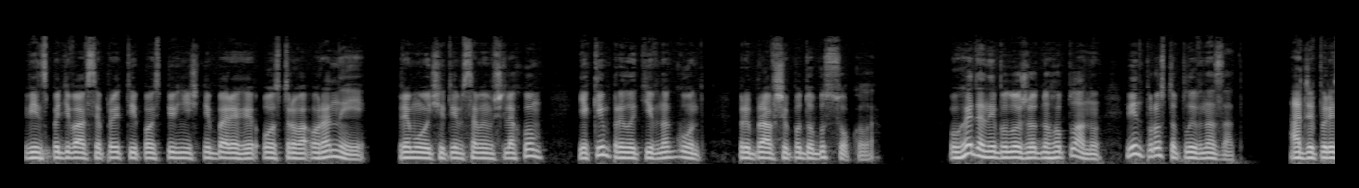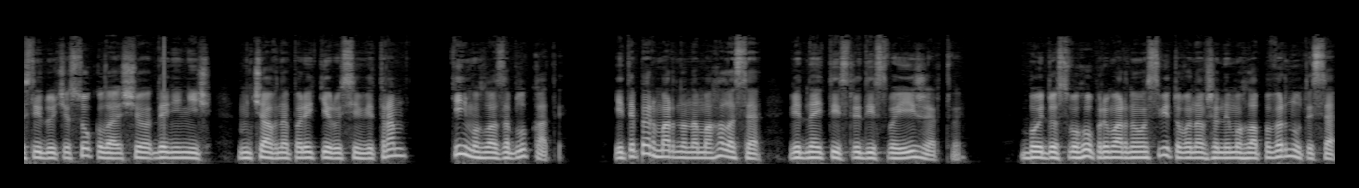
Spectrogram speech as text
Він сподівався пройти повз північні береги острова Оранеї, прямуючи тим самим шляхом, яким прилетів на гонт, прибравши подобу сокола. У Геда не було жодного плану, він просто плив назад. Адже переслідуючи сокола, що день і ніч мчав наперекір усім вітрам, тінь могла заблукати, і тепер марно намагалася віднайти сліди своєї жертви. Бо й до свого примарного світу вона вже не могла повернутися,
